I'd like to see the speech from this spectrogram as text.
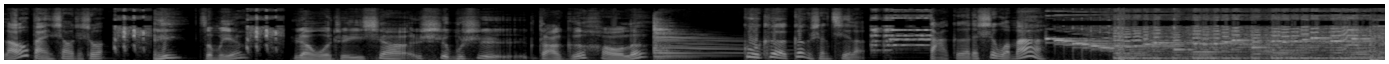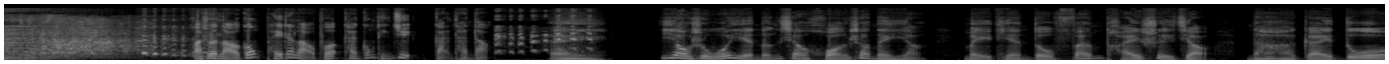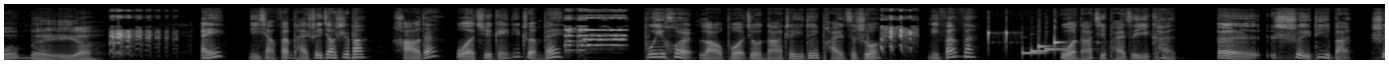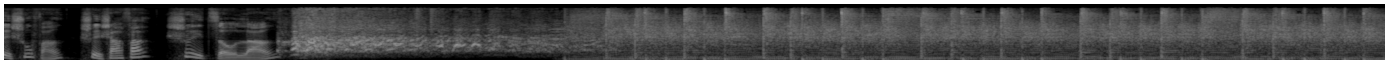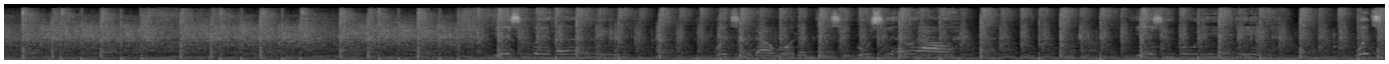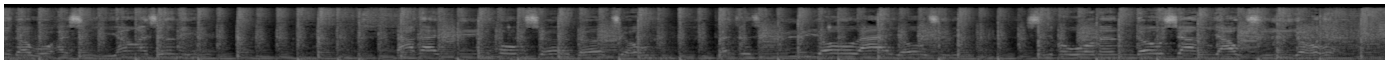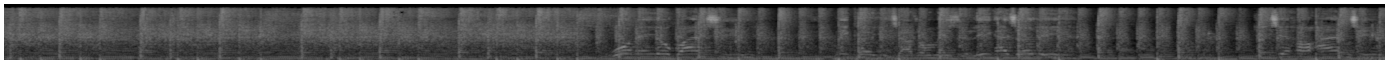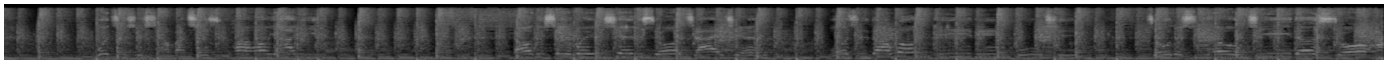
老板笑着说，哎，怎么样？让我这一下是不是打嗝好了？顾客更生气了。打嗝的是我妈。话说，老公陪着老婆看宫廷剧，感叹道哎，要是我也能像皇上那样，每天都翻牌睡觉，那该多美呀！哎，你想翻牌睡觉是吧？好的，我去给你准备。：“不一会儿，老婆就拿着一堆牌子说。”你翻翻。我拿起牌子一看，呃，睡地板、睡书房、睡沙发、睡走廊。是很好，也许不一定我知道我还是一样爱着你。打开一瓶红色的酒，看着情侣游来游去，是否我们都想情绪好好压抑。到底谁会先说再见？我知道我一定哭泣。走的时候记得说爱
